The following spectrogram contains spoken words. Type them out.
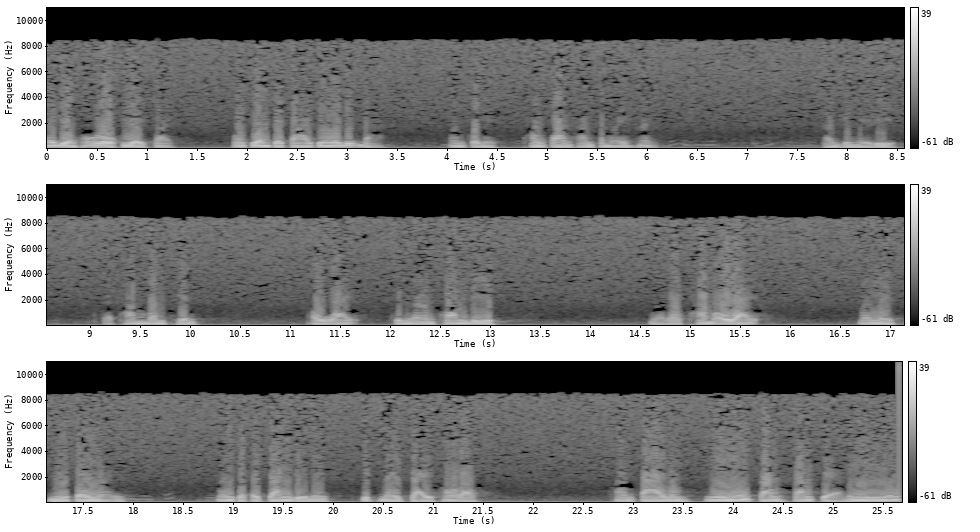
ในเรื่องของโลกเลื่อยไปพอเตรียมจะตายจึงระลึกได้ มันก็ไม่ทำการทันสมัยให้ท่านจึงให้รีบแต่ทำบำเพ็ญเอาไว้ คุณงามความดีเมื่อเราทำเอาไว้ มันไม่หนีไปไหน มันจะไปจันอยู่ในจิตในใจของเรา ความตายมันมีเหมือนกัน ความแก่มันมีเหมือน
